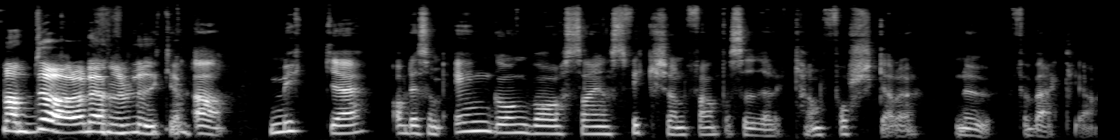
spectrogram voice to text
Man dör av den rubriken. Ja, mycket av det som en gång var science fiction fantasier kan forskare nu förverkliga.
